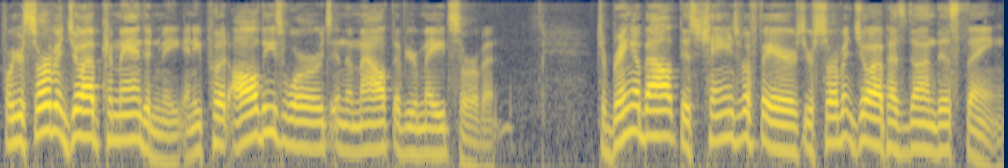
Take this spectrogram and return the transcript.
For your servant Joab commanded me, and he put all these words in the mouth of your maidservant. To bring about this change of affairs, your servant Joab has done this thing.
